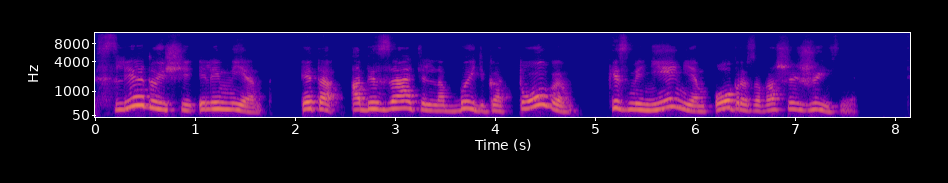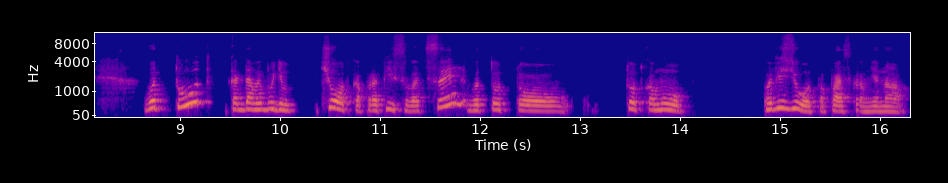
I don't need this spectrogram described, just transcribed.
следующий элемент – это обязательно быть готовым к изменениям образа вашей жизни. Вот тут, когда мы будем четко прописывать цель, вот тот, кто, тот кому повезет попасть ко мне на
